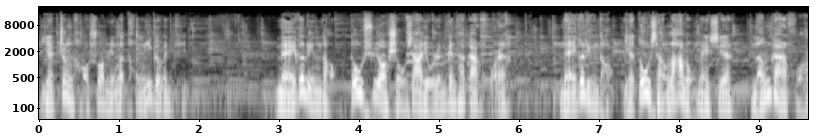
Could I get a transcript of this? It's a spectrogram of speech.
也正好说明了同一个问题。哪个领导都需要手下有人跟他干活呀？哪个领导也都想拉拢那些能干活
